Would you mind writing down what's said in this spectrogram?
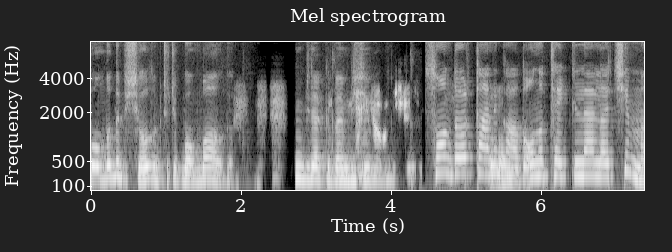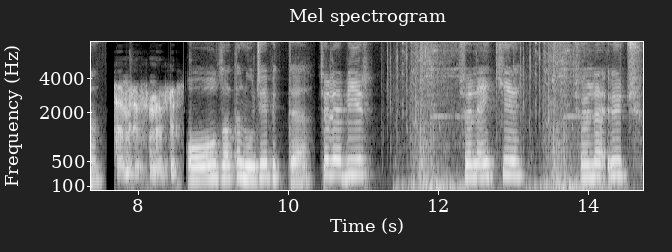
Bomba da bir şey oğlum. Çocuk bomba aldı. bir dakika ben bir şey. Son 4 tane Son kaldı. Onu teklilerle açayım mı? Sen bilirsin merkez. Oo zaten UC bitti. Şöyle bir. Şöyle iki. Şöyle üç.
